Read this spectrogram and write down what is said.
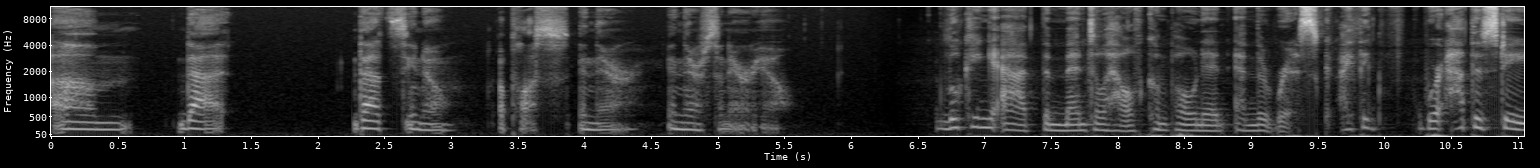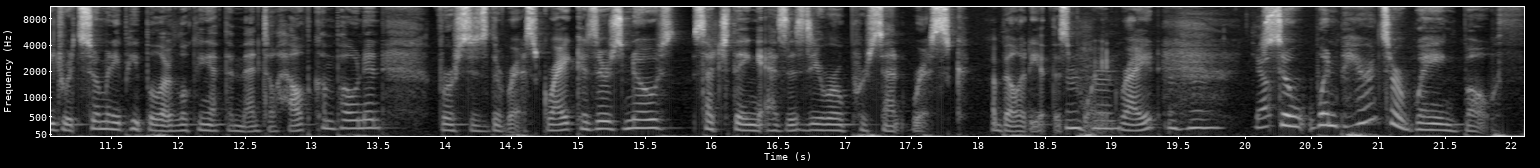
um, that that's you know a plus in their in their scenario. looking at the mental health component and the risk. I think we're at the stage where so many people are looking at the mental health component versus the risk, right? Because there's no such thing as a 0% risk ability at this point, right? So when parents are weighing both,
